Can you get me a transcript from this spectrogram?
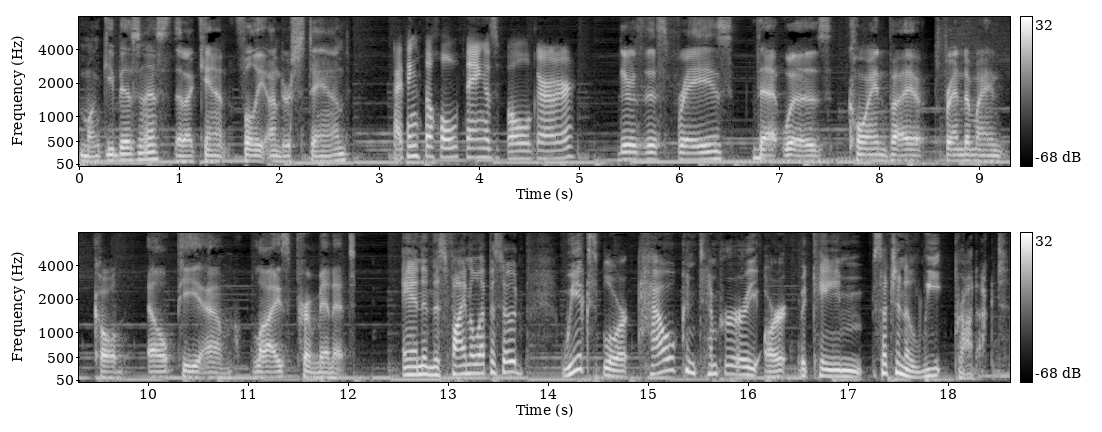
monkey business that I can't fully understand. I think the whole thing is vulgar. There's this phrase that was coined by a friend of mine called LPM, lies per minute. And in this final episode, we explore how contemporary art became such an elite product.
